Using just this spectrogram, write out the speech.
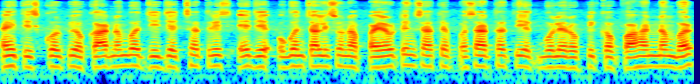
અહીંથી સ્કોર્પિયો કાર નંબર જીજે છત્રીસ, એજે ઓગણચાલીસોના પાયલોટિંગ સાથે પસાર થતી એક બોલેરો પિકઅપ વાહન નંબર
